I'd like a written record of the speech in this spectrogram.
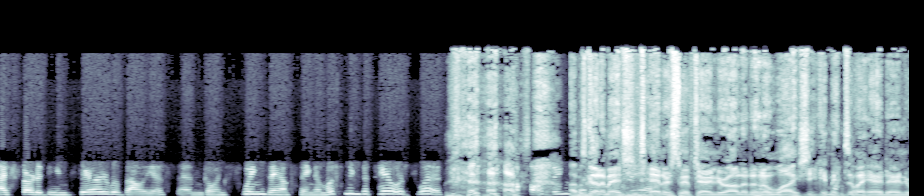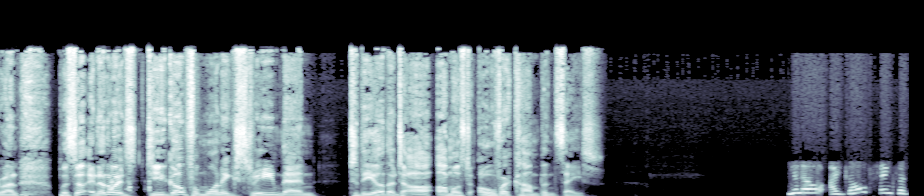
I started being very rebellious and going swing dancing and listening to Taylor Swift. I was going to mention. Taylor Swift earlier on. I don't know why she came into my head earlier on. But so, in other words, do you go from one extreme then to the other to al- almost overcompensate? You know, I don't think that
